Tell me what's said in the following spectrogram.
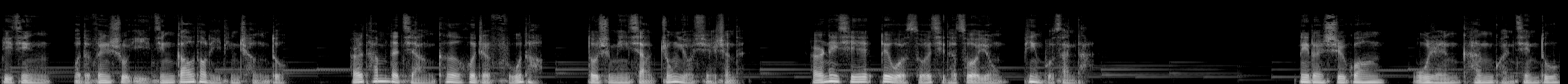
毕竟我的分数已经高到了一定程度，而他们的讲课或者辅导都是面向中游学生的，而那些对我所起的作用并不算大。那段时光无人看管监督，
